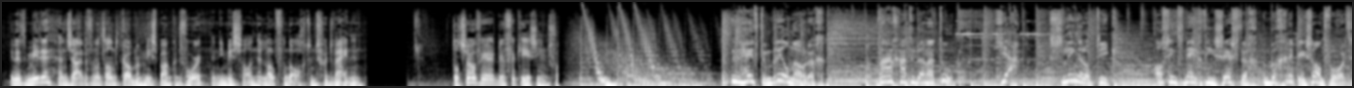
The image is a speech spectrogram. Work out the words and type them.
In het midden en zuiden van het land komen mistbanken voor... en die mist zal in de loop van de ochtend verdwijnen. Tot zover de verkeersinformatie. U heeft een bril nodig. Waar gaat u dan naartoe? Ja, slingeroptiek. Al sinds 1960 een begrip in Zandvoort.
